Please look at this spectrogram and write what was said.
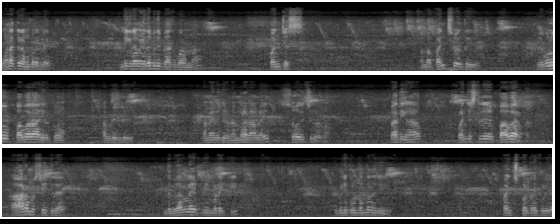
வணக்கம் நண்பர்களே. இன்றைக்கி நம்ம எதை பற்றி பார்க்க போகிறோம்னா பஞ்சஸ் நம்ம பஞ்ச் வந்து எவ்வளோ பவராக இருக்கும் அப்படின்ட்டு நம்ம இன்றைக்கி நம்மளை நாமளே சோதிச்சுக்கிடணும் பார்த்திங்கன்னா பஞ்சஸ்ல பவர் ஆரம்ப ஸ்டேஜில் இந்த விரலை இப்படி மடக்கி இப்படி கொண்டு வந்தால் பஞ்ச் பண்ணுறக்கூடிய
